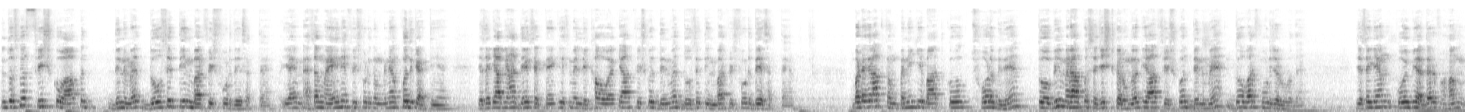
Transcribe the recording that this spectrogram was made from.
तो दोस्तों फ़िश को आप दिन में दो से तीन बार फ़िश फ़ूड दे सकते हैं। या ऐसा मैं ही नहीं फ़िश फ़ूड कंपनियाँ खुद कहती हैं। जैसे कि आप यहाँ देख सकते हैं कि इसमें लिखा हुआ है कि आप फ़िश को दिन में दो से तीन बार फ़िश फ़ूड दे सकते हैं। बट अगर आप कंपनी की बात को छोड़ भी दें तो भी मैं आपको सजेस्ट करूँगा कि आप फ़िश को दिन में दो बार फ़ूड ज़रूर दें। जैसे कि हम कोई भी अदर हम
